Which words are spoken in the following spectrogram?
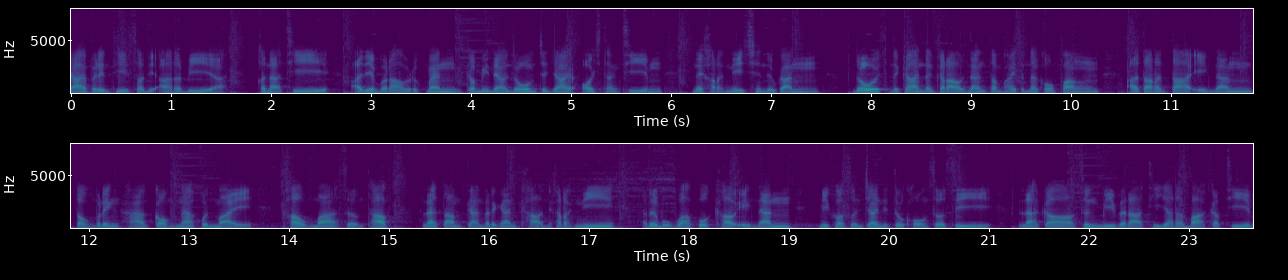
ย้ายไปเล่นที่ซาอุดิอาระเบีย ขณะที่อาเดียมรารุกแมนก็มีแนวโน้มจะย้ายออกจากทางทีม ในครั้งนี้เช่นเดียวกัน โดยสถานการณ์ดังกล่าวนั้นทำให้ทางด้านของฝั่งอาตาลันตาเองนั้นต้องเร่งหากองหน้าคนใหม่ เข้ามาเสริมทัพ และตามการรายงานข่าวในครั้งนี้ ระบุว่าพวกเขาเองนั้นมีความสนใจในตัวของโซอร์ซี และก็ซึ่งมีเวลาที่ยากลำบากกับทีม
